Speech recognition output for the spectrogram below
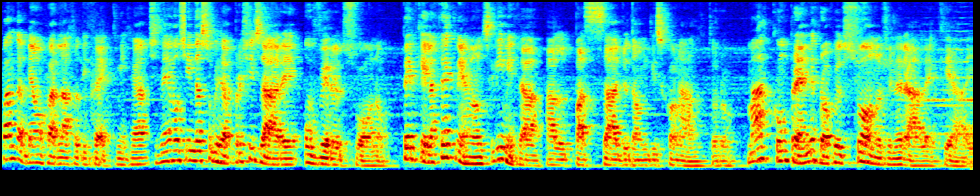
Quando abbiamo parlato di tecnica ci tenevo fin da subito a precisare ovvero il suono. Perché la tecnica non si limita al passaggio da un disco a un altro ma comprende proprio il suono generale che hai.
